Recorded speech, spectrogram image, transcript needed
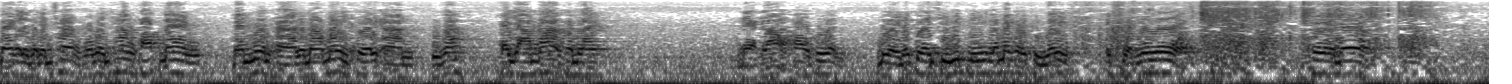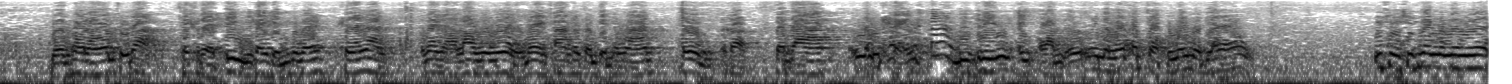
แม่ก็เลยมาเป็นช่างพอเป็นช่างปั๊บแม่ง แมนนวดหาเลยมาไม่เคยอ่านถูกไหมพยายามว่างทำไรแดกเหล้าเข้าเพื่อนเหนื่อยเหลือเกินชีวิตนี้ แล้วไม่เคยถือไอ้ไอ้ขวดโง่ๆเท่มากเดินเข้าร้านถือว่าเช็คเรตติ้งมีใครเห็นใช่ไหมแค่นั้นเองแม่เอาเหล้าโง่ๆแม่สร้างให้คนเห็นทั้งร้านตุ้มแล้วก็สดาน้ำแข็งมีดริงไออ่อนเอ้ยนั่นแล้วก็จบไปไว้หมดแล้ววิธีคิดแม่งมันโง่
